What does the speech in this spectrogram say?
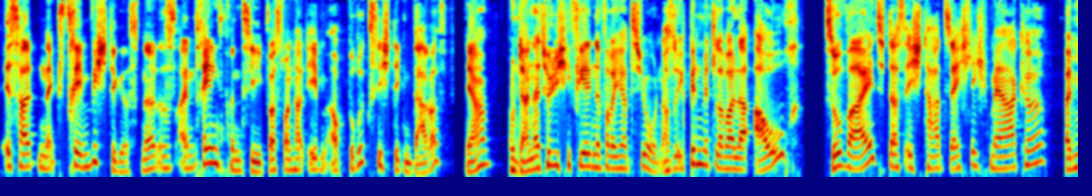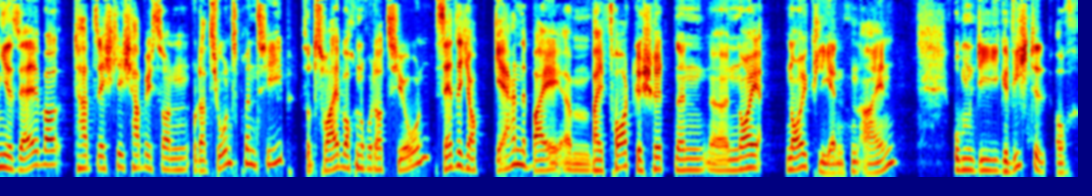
ist halt ein extrem wichtiges. Ne? Das ist ein Trainingsprinzip, was man halt eben auch berücksichtigen darf. Ja, und dann natürlich die fehlende Variation. Also ich bin mittlerweile auch so weit, dass ich tatsächlich merke, bei mir selber tatsächlich habe ich so ein Rotationsprinzip, so zwei Wochen Rotation, setze ich auch gerne bei ähm, bei fortgeschrittenen äh, Neu Neuklienten ein, um die Gewichte auch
